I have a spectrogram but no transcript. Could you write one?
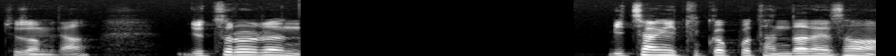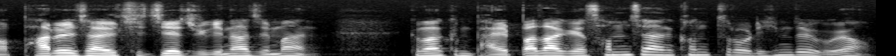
죄송합니다. neutral은 밑창이 두껍고 단단해서 발을 잘 지지해주긴 하지만 그만큼 발바닥의 섬세한 컨트롤이 힘들고요.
